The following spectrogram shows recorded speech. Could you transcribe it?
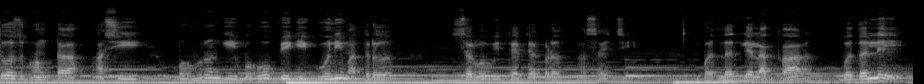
तोच घोंगटा अशी बहुरंगी बहुपयोगी गोणी मात्र सर्व विद्यार्थ्याकडं असायची. बदलत गेला काळ बदलले.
